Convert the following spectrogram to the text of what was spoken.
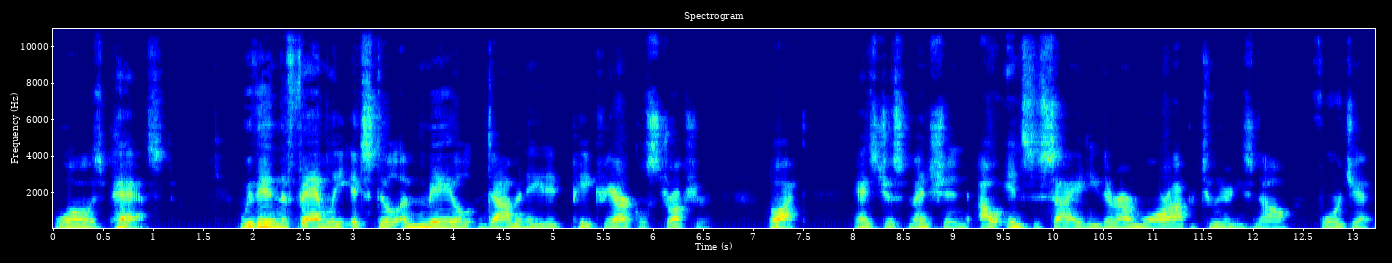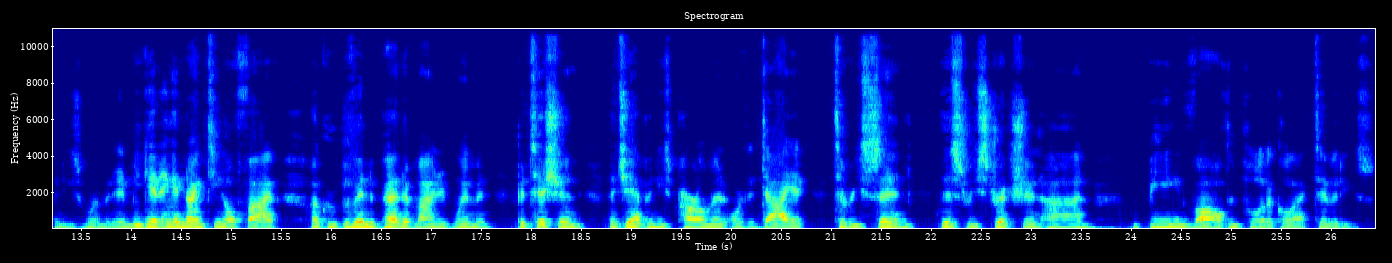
was passed. Within the family, it's still a male dominated patriarchal structure. But, as just mentioned, out in society, there are more opportunities now for Japanese women. And beginning in 1905, a group of independent minded women petitioned the Japanese parliament or the Diet to rescind this restriction on being involved in political activities.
